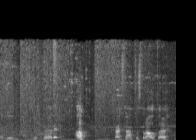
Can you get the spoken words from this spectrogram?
Али, заспели? А! Как станата с работа? Е?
